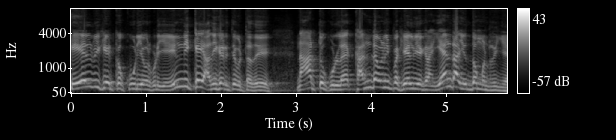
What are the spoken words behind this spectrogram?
கேள்வி கேட்கக்கூடியவர்களுடைய எண்ணிக்கை அதிகரித்து விட்டது. நாட்டுக்குள்ள கண்டவனிப்ப கேள்வி கேட்கிறான். ஏன்டா யுத்தம் பண்றீங்க?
